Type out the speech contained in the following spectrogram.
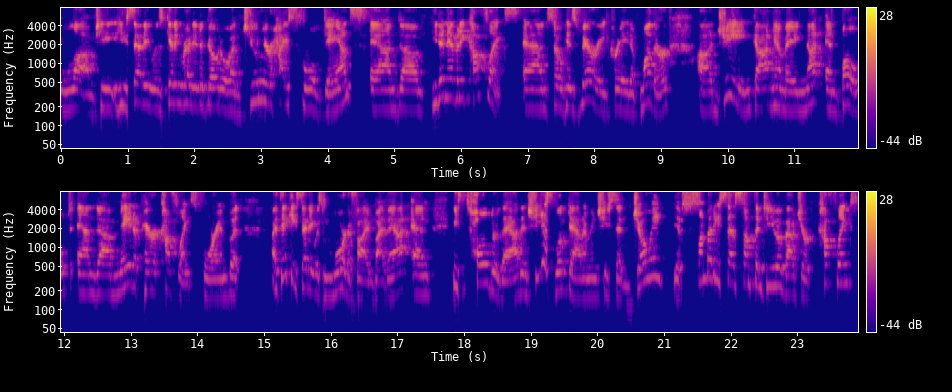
loved. He, he said he was getting ready to go to a junior high school dance, and um, he didn't have any cufflinks. And so his very creative mother, uh, Jean, got him a nut and bolt and uh, made a pair of cufflinks for him. But I think he said he was mortified by that. And he told her that. And she just looked at him and she said, Joey, if somebody says something to you about your cufflinks,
